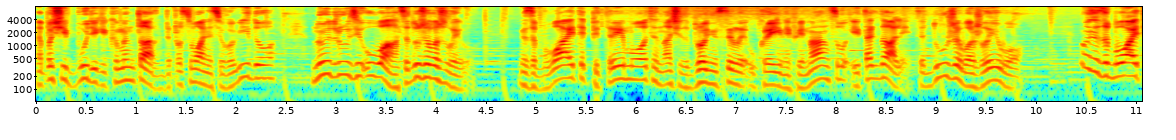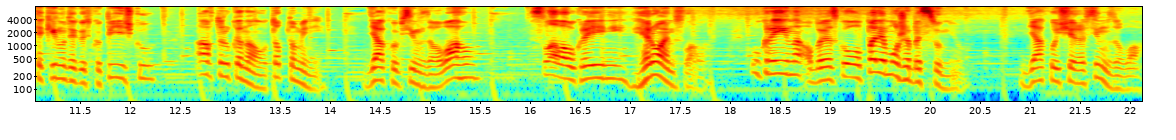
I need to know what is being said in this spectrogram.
напишіть будь-який коментар для просування цього відео. Ну і друзі, увага, це дуже важливо. Не забувайте підтримувати наші Збройні Сили України фінансово і так далі. Це дуже важливо. Ну і не забувайте кинути якусь копієчку автору каналу, тобто мені. Дякую всім за увагу. Слава Україні! Героям слава! Україна обов'язково переможе без сумніву. Дякую ще раз всім за увагу.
